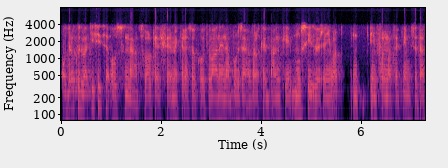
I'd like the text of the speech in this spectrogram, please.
od roku 2018 velké firmy, které jsou koutovány na burze a velké banky, musí zveřejňovat informace, kterým se ta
